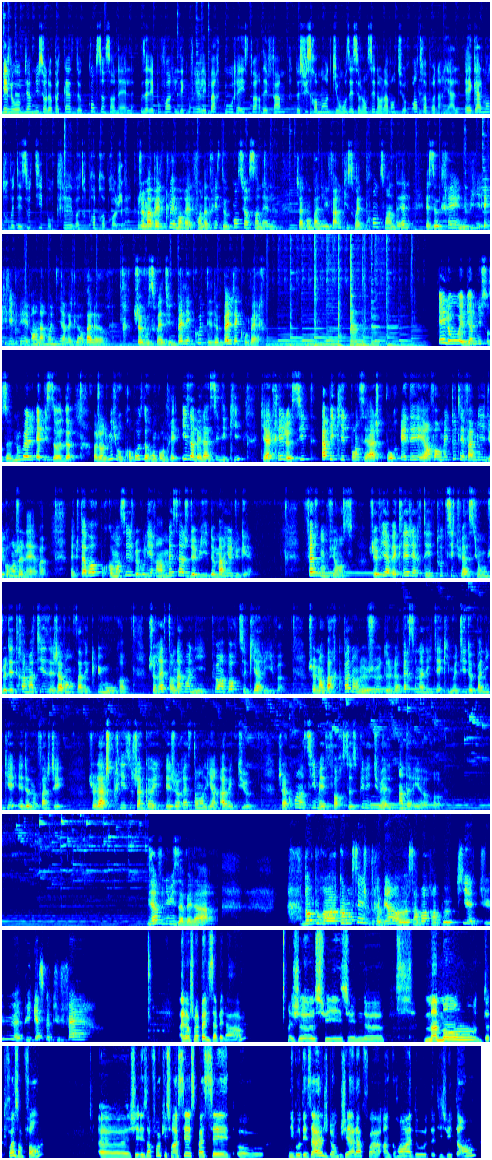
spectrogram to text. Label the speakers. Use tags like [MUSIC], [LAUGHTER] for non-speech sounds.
Speaker 1: Hello, bienvenue sur le podcast de Conscience en elle. Vous allez pouvoir y découvrir les parcours et histoires des femmes de Suisse romande qui ont osé se lancer dans l'aventure entrepreneuriale et également trouver des outils pour créer votre propre projet. Je m'appelle Chloé Morel, fondatrice de Conscience en elle. J'accompagne les femmes qui souhaitent prendre soin d'elles et se créer une vie équilibrée en harmonie avec leurs valeurs. Je vous souhaite une belle écoute et de belles découvertes. Hello et bienvenue sur ce nouvel épisode. Aujourd'hui, je vous propose de rencontrer Isabella Sidiki qui a créé le site happykid.ch pour aider et informer toutes les familles du Grand Genève. Mais tout d'abord, pour commencer, je vais vous lire un message de vie de Mario Duguay. Faire confiance. Je vis avec légèreté toute situation, je dédramatise et j'avance avec humour. Je reste en harmonie, peu importe ce qui arrive. Je n'embarque pas dans le jeu de la personnalité qui me dit de paniquer et de me fâcher. Je lâche prise, j'accueille et je reste en lien avec Dieu. J'accrois ainsi mes forces spirituelles intérieures. Bienvenue Isabella. Donc pour euh, commencer, je voudrais bien euh, savoir un peu qui es-tu et puis qu'est-ce que tu fais?
Speaker 2: Alors je m'appelle Isabella. Je suis une euh, maman de trois enfants. Euh, j'ai des enfants qui sont assez espacés au niveau des âges. Donc, j'ai à la fois un grand ado de 18 ans,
